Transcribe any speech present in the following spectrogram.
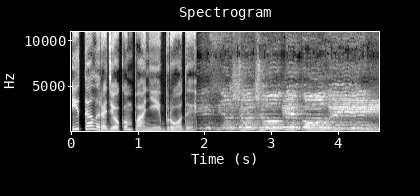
і телерадіокомпанії Броди. Пісню, що чути коли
